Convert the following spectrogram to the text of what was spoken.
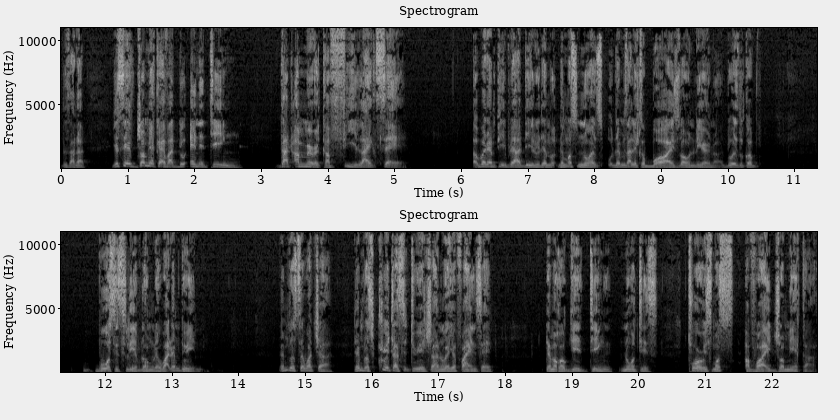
this and that. You see, if Jamaica ever do anything that America feel like say, uh, when them people are dealing with them, they must know it's, them is a little boys down there, you know. Those little bossy slave down there. What them doing? Them just say, watch out. Them just create a situation where you find, say, them are give thing notice. Tourists must avoid Jamaica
